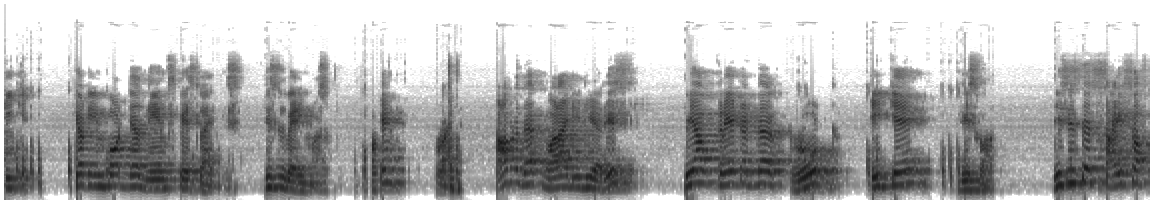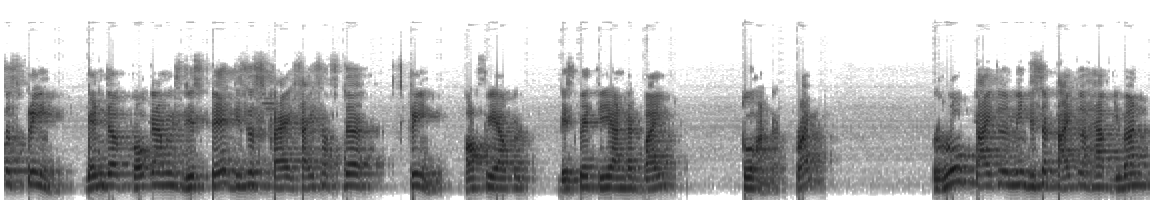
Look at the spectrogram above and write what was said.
tk you have to import the namespace like this. This is very must okay? Right. After that what I did here is we have created the root tk this one. This is the size of the screen. When the program is displayed this is size of the screen of we have to display 300 by 200 right root title means this is a title I have given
